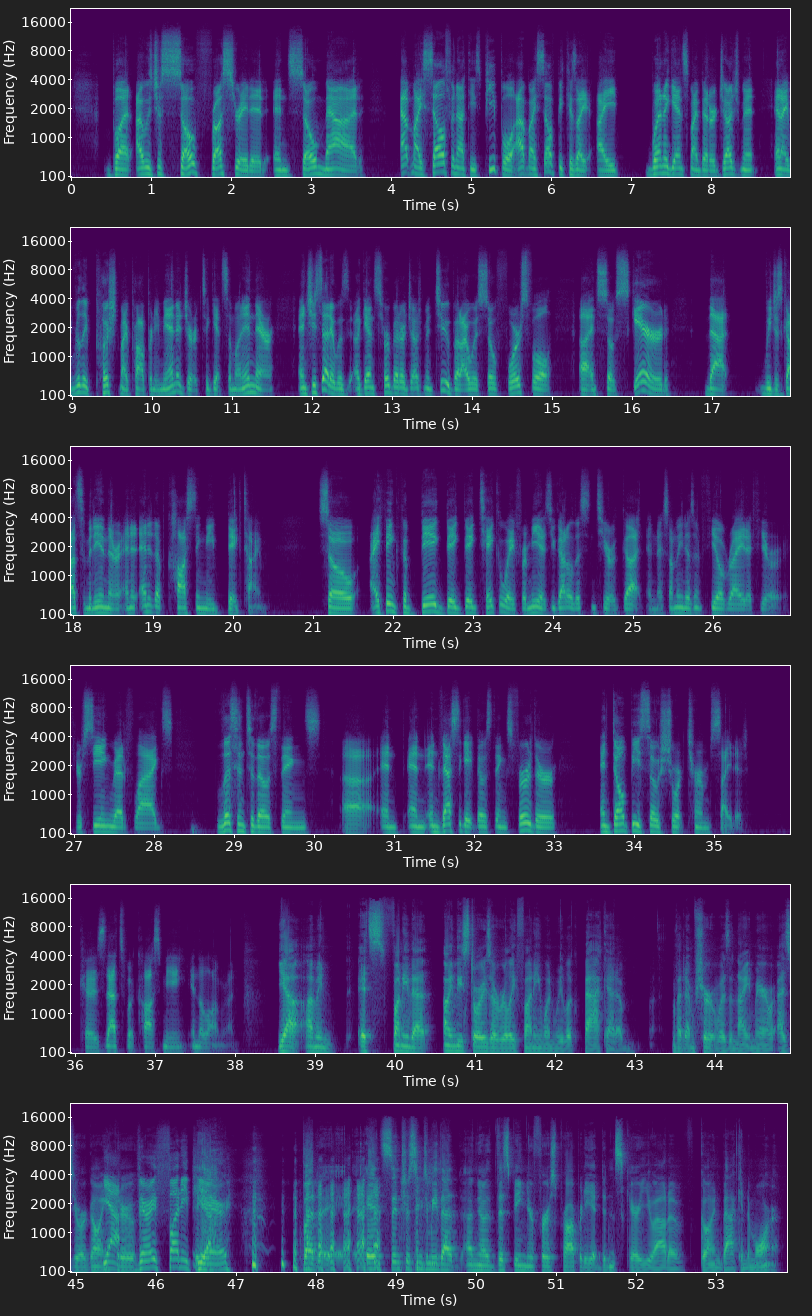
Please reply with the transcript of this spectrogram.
But I was just so frustrated and so mad at myself and at these people, at myself, because I, I went against my better judgment and I really pushed my property manager to get someone in there. And she said it was against her better judgment too, but I was so forceful uh, and so scared that we just got somebody in there and it ended up costing me big time. So I think the big, big, big takeaway for me is you got to listen to your gut. And if something doesn't feel right, if you're if you're seeing red flags, listen to those things uh, and and investigate those things further, and don't be so short term sighted, because that's what cost me in the long run. Yeah, I mean, it's funny that I mean these stories are really funny when we look back at them, but I'm sure it was a nightmare as you were going yeah, through. Very funny, Pierre. Yeah. but it's interesting to me that you know this being your first property, it didn't scare you out of going back into more.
